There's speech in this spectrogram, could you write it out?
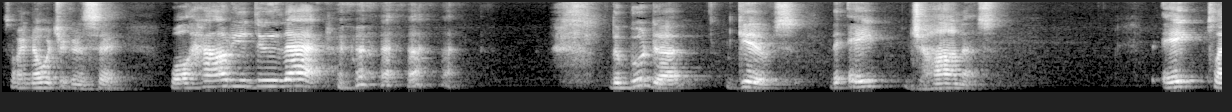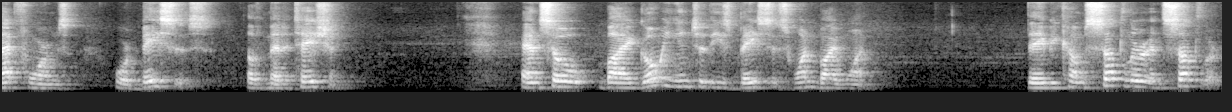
So I know what you're going to say. Well, how do you do that? the Buddha gives the eight jhanas, eight platforms or bases of meditation. And so by going into these bases one by one, they become subtler and subtler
